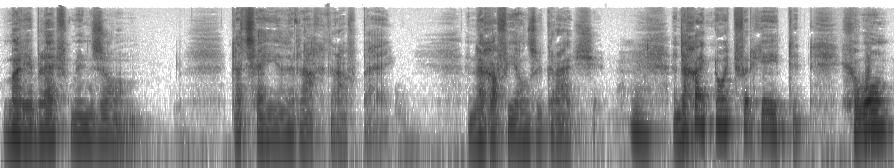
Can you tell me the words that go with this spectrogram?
Maar je blijft mijn zoon. Dat zei je er achteraf bij. En dan gaf hij ons een kruisje. En dat ga ik nooit vergeten. Gewoon,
